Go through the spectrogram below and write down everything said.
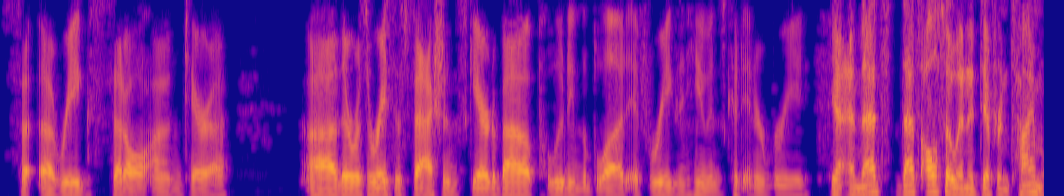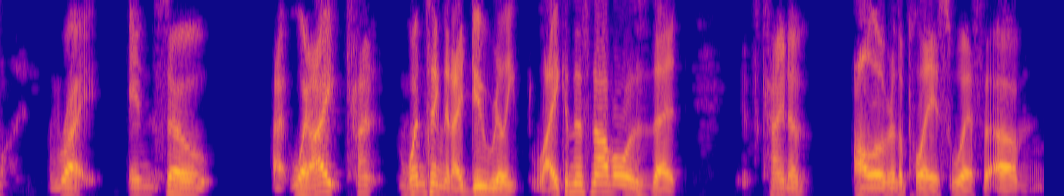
se- uh, Reegs settle on Terra. Uh, there was a racist faction scared about polluting the blood if Reegs and humans could interbreed. Yeah, and that's that's also in a different timeline. Right. And so, I, what I kind one thing that I do really like in this novel is that it's kind of all over the place with, um,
